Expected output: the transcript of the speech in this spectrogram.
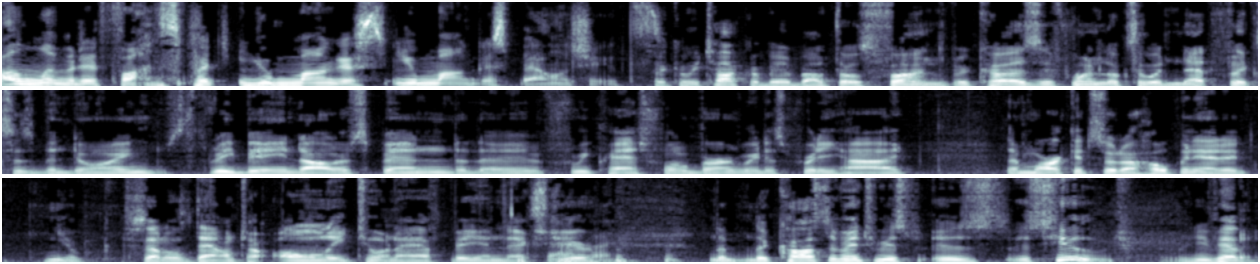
unlimited funds, but humongous, humongous balance sheets. So can we talk a bit about those funds? Because if one looks at what Netflix has been doing, it's $3 billion spend, the free cash flow burn rate is pretty high. The market's sort of hoping that it you know settles down to only two and a half billion next exactly. year. The, the, cost of entry is, is, is huge. You have had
